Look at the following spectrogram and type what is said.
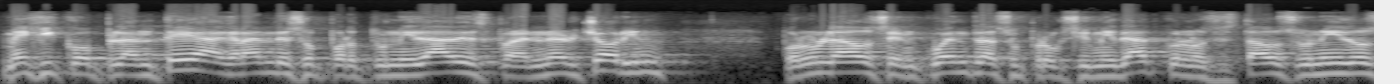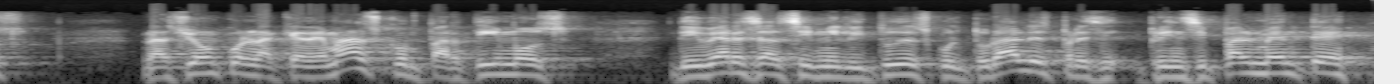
México plantea grandes oportunidades para el nurturing. Por un lado se encuentra su proximidad con los Estados Unidos, nación con la que además compartimos diversas similitudes culturales, principalmente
